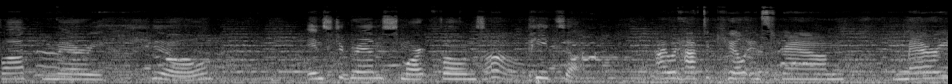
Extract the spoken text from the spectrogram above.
fuck, marry, kill, Instagram, smartphones, Oh. pizza. I would have to kill Instagram, marry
